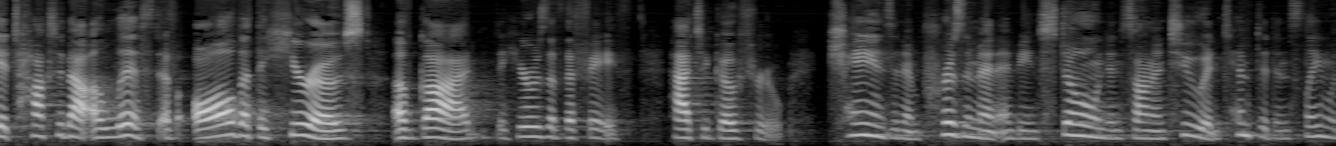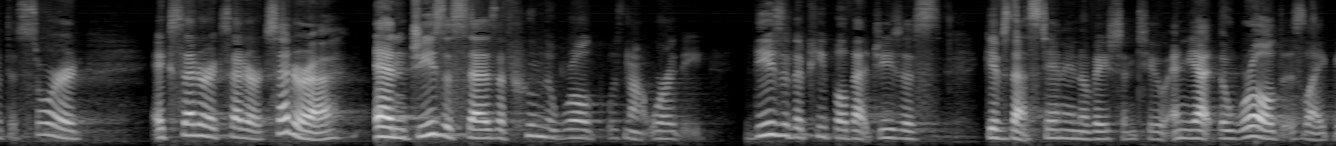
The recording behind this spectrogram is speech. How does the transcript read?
it talks about a list of all that the heroes of God, the heroes of the faith, had to go through chains and imprisonment and being stoned and sawn in two and tempted and slain with the sword, etc., etc., etc. And Jesus says, of whom the world was not worthy. These are the people that Jesus gives that standing ovation to. And yet the world is like,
